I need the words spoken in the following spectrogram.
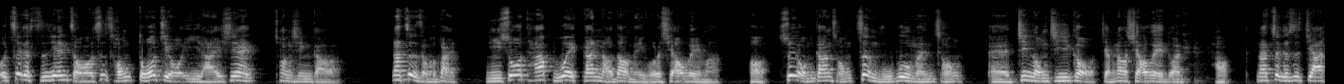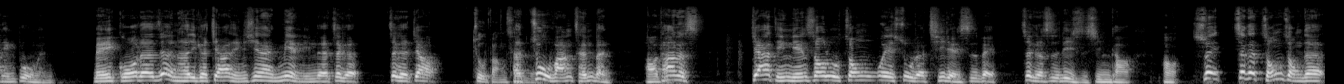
我这个时间轴是从多久以来现在创新高了？那这怎么办？你说它不会干扰到美国的消费吗？哦，所以我们刚从政府部门，从呃金融机构讲到消费端，好，那这个是家庭部门，美国的任何一个家庭现在面临的这个这个叫住房成呃住房成本，好，它的。家庭年收入中位数的七点四倍，这个是历史新高。好，所以这个种种的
